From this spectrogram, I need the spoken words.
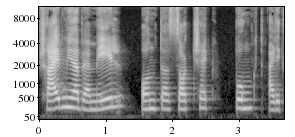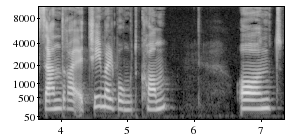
Schreib mir per Mail unter socek.alexandra.gmail.com und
